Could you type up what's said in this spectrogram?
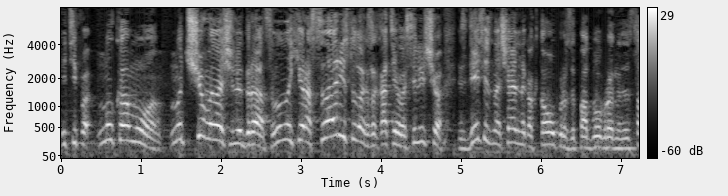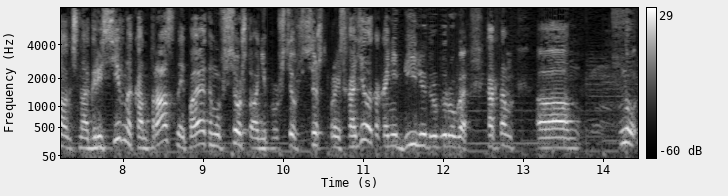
и типа, ну, come on, ну, чё вы начали драться? Ну, нахера, сценаристу так захотелось или чё? Здесь изначально как-то образы подобраны достаточно агрессивно, контрастно, и поэтому все, что они, все, все, что происходило, как они били друг друга, как там, э, ну,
